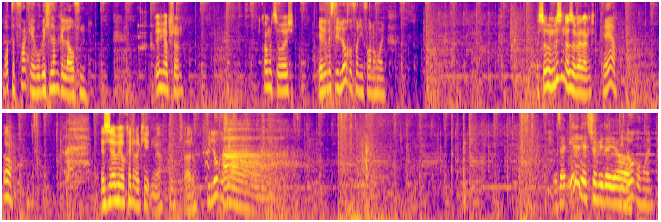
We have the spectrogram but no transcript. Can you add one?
What the fuck, ey, wo bin ich lang gelaufen? Ich hab schon. Ich komme zu euch. Ja, wir müssen die Lore von hier vorne holen. Achso, wir müssen da sogar lang. Ja, ja. Oh. Jetzt habe ich auch keine Raketen mehr. Schade. Die Lore steht. Ah. Wo seid ihr denn jetzt schon wieder, ja? Die Lore holen.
